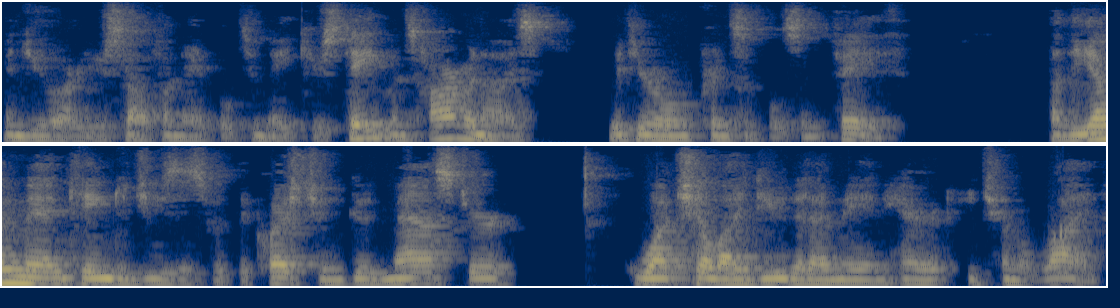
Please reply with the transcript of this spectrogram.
and you are yourself unable to make your statements harmonize with your own principles and faith. Uh, the young man came to Jesus with the question, Good master, what shall I do that I may inherit eternal life?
